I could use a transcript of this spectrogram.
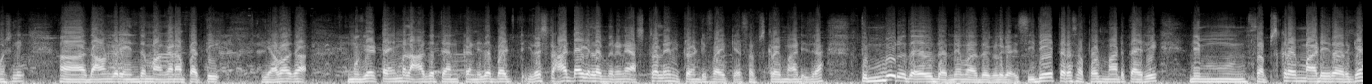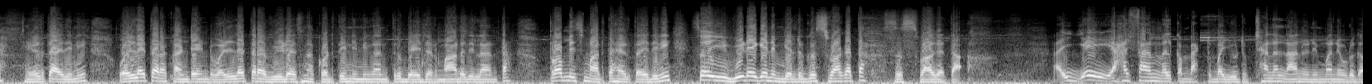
ಮೋಸ್ಟ್ಲಿ ದಾವಣಗೆರೆ ಹಿಂದೂ ಮಗಣಪತಿ ಯಾವಾಗ ಮುಗಿಯೋ ಟೈಮಲ್ಲಿ ಆಗುತ್ತೆ ಅಂದ್ಕೊಂಡಿದ್ದೆ ಬಟ್ ಇದು ಸ್ಟಾರ್ಟ್ ಆಗಿಲ್ಲ ಮೇರಣೆ ಅಷ್ಟರಲ್ಲೇ ನೀವು ಟ್ವೆಂಟಿ ಫೈವ್ ಕೆ ಸಬ್ಸ್ಕ್ರೈಬ್ ಮಾಡಿದ್ರೆ ತುಂಬ ಹೃದಯದ ಧನ್ಯವಾದಗಳು ಗೈಸ್ ಇದೇ ಥರ ಸಪೋರ್ಟ್ ಮಾಡ್ತಾಯಿರಿ ನಿಮ್ಮ ಸಬ್ಸ್ಕ್ರೈಬ್ ಮಾಡಿರೋರಿಗೆ ಹೇಳ್ತಾ ಇದ್ದೀನಿ. ಒಳ್ಳೆ ಥರ ಕಂಟೆಂಟ್ ಒಳ್ಳೆ ಥರ ವೀಡಿಯೋಸ್ನ ಕೊಡ್ತೀನಿ. ನಿಮಗಂತೂ ಬೇಜಾರು ಮಾಡೋದಿಲ್ಲ ಅಂತ ಪ್ರಾಮಿಸ್ ಮಾಡ್ತಾ ಹೇಳ್ತಾ ಇದ್ದೀನಿ. ಸೊ ಈ ವಿಡಿಯೋಗೆ ನಿಮಗೆಲ್ರಿಗೂ ಸ್ವಾಗತ. ಸುಸ್ವಾಗತ hey hi fam welcome back to my YouTube channel ನಾನು ನಿಮ್ಮನೆ ಹುಡುಗ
